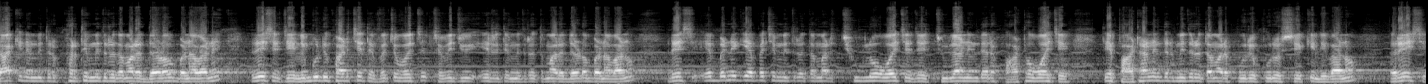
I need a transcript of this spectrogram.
રાખીને મિત્રો ફરતી મિત્રો તમારે દડો બનાવવાની રહેશે. જે લીંબુડી ફાડ છે તે વચ્ચોવચ્ચ છવી જોઈએ એ રીતે મિત્રો તમારે દડો બનાવવાનો રહેશે. એ બની ગયા પછી મિત્રો તમારે ચૂલો હોય છે, જે ચૂલાની અંદર ભાઠો હોય છે, તે ભાઠાની અંદર મિત્રો તમારે પૂરેપૂરો શેકી લેવાનો રહેશે.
